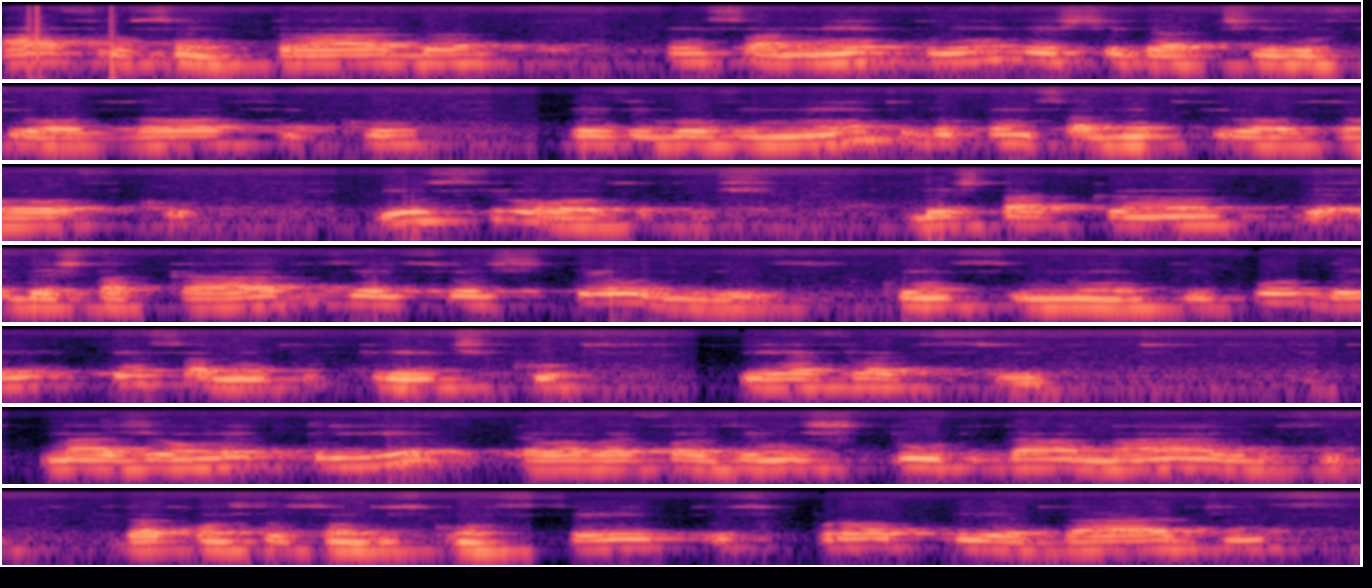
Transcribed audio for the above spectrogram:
afrocentrada, pensamento investigativo filosófico, desenvolvimento do pensamento filosófico e os filósofos, destacando, destacados e as suas teorias, conhecimento e poder, pensamento crítico e reflexivo. Na geometria, ela vai fazer um estudo da análise da construção dos conceitos, propriedades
